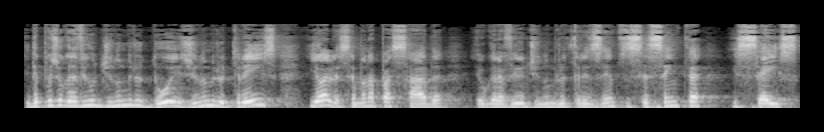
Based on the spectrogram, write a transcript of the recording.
E depois eu gravei o de número 2, de número 3, e olha, semana passada eu gravei o de número 366,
